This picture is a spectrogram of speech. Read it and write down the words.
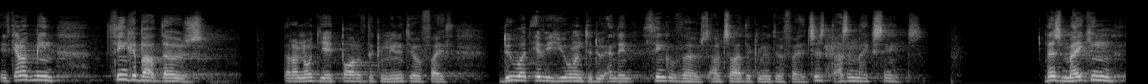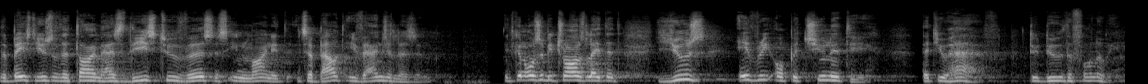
It cannot mean think about those that are not yet part of the community of faith. Do whatever you want to do and then think of those outside the community of faith. It just doesn't make sense. This making the best use of the time has these two verses in mind. It, it's about evangelism. It can also be translated use every opportunity that you have to do the following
